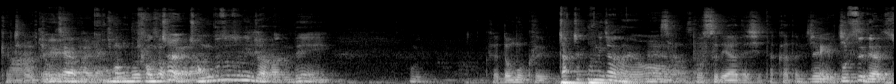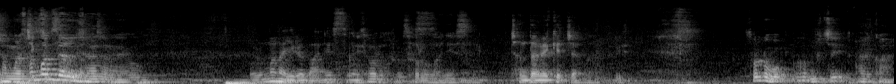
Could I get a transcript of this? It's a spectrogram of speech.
경찰 아, 쪽. 경찰 관련 경- 정부 경찰 소속이라. 정부 소속인 줄 알았는데 그 너무 그 짝짝꿍이잖아요. 네. 보스 대하듯이 딱 하다 네, 보스 대하듯 정말 상관대하듯이 하잖아요. 얼마나 일을 많이 했으면 서로 그렇게 서로 많이 했으니까 전담했겠죠 아마. 솔로 뭐, 뭐지? 아, 그러니까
